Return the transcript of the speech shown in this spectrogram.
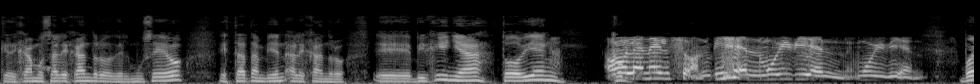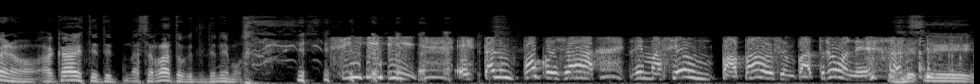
que dejamos Alejandro del museo, está también Alejandro. Virginia, ¿todo bien? Hola Nelson, bien, muy bien, muy bien. Bueno, acá este hace rato que te tenemos. Sí, están un poco ya demasiado empapados en patrones. Sí,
